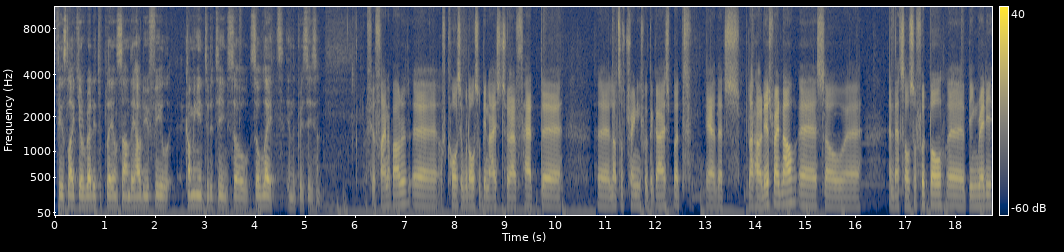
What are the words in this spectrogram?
feels like you're ready to play on Sunday. How do you feel coming into the team so so late in the preseason? I feel fine about it. Uh, of course, it would also be nice to have had uh, lots of trainings with the guys, but yeah, that's not how it is right now. Uh, so, uh, and that's also football, uh, being ready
